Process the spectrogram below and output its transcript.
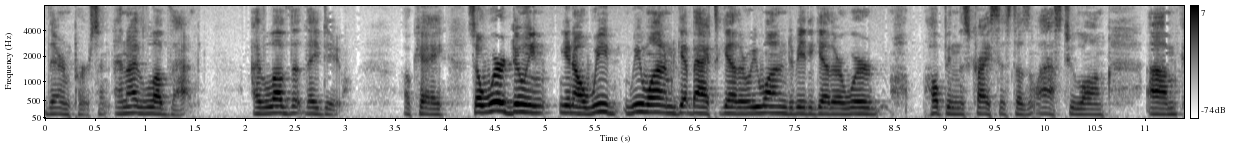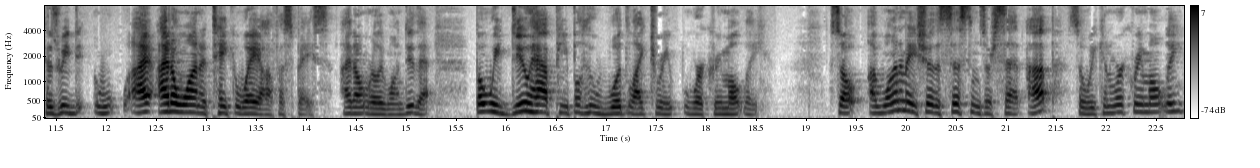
there in person, and I love that. I love that they do. Okay, so we're doing, you know, we we want them to get back together. We want them to be together. We're hoping this crisis doesn't last too long because um, we I, I don't want to take away office space. I don't really want to do that. But we do have people who would like to re work remotely. So I want to make sure the systems are set up so we can work remotely,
